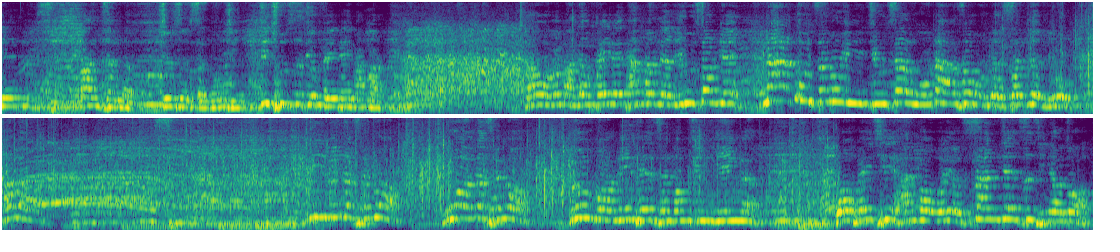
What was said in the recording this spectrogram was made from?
言办成了，就是沈荣清，一出事就肥肥胖胖。然后我们把这肥肥胖胖的礼物送给那杜什么宇九三五大寿的生日礼物，好不好？你们的承诺，我的承诺。如果明天陈同金赢了，我回去韩国，我有三件事情要做。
